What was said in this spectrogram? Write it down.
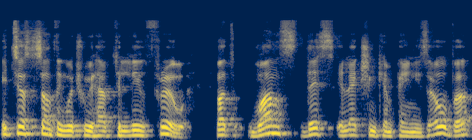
It's just something which we have to live through. But once this election campaign is over,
